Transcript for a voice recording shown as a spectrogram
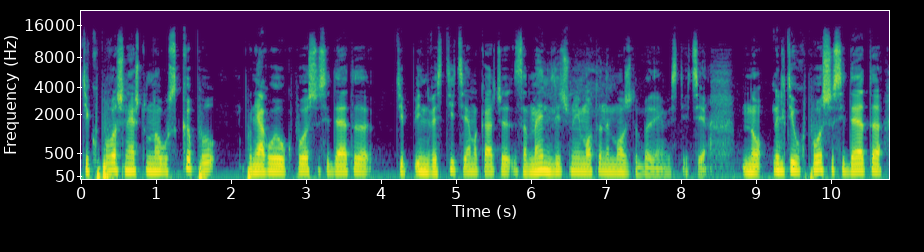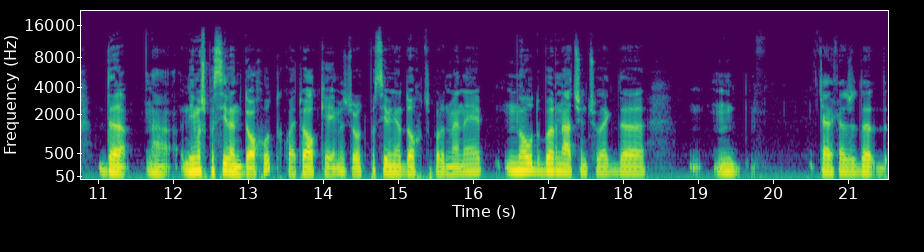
ти купуваш нещо много скъпо, понякога го купуваш с идеята тип инвестиция, макар че за мен лично имота не може да бъде инвестиция. Но нали, ти го купуваш с идеята да, а, да имаш пасивен доход, което е окей. Между другото, пасивният доход според мен е много добър начин човек да как да кажа, да, да,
